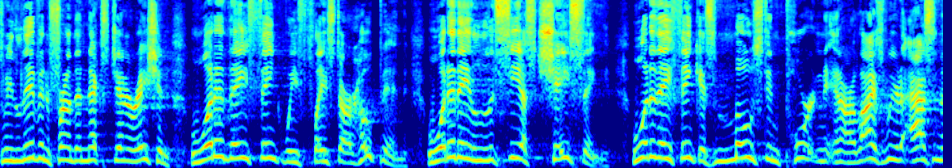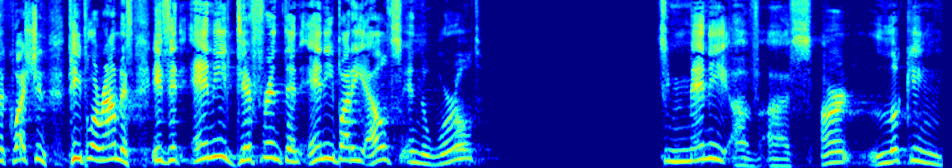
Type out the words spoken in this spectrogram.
we live in front of the next generation, what do they think we've placed our hope in? What do they see us chasing? What do they think is most important in our lives? We were to ask them the question, people around us, is it any different than anybody else in the world? See, many of us aren't looking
